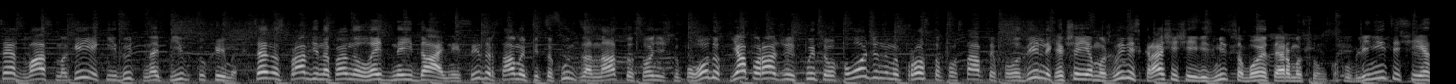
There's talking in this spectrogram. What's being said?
Це два смаки, які йдуть напівсухими. Це насправді, напевно, ледь не ідеальний сидр саме під таку занадто сонячну погоду. Я пораджу їх пити охолодженими, просто поставте в холодильник. Якщо є можливість, краще ще й візьміть з собою термосумку. В лінійці ще є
